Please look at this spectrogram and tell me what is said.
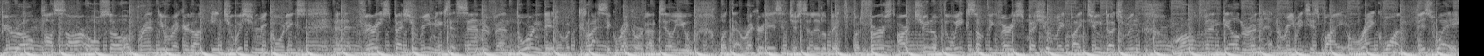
Bureau Passar, also a brand new record on Intuition Recordings, and that very special remix that Sander Van Doorn did of a classic record. I'll tell you what that record is in just a little bit. But first, our tune of the week, something very special made by two Dutchmen, Ronald van Gelderen, and the remix is by Rank One. This way.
